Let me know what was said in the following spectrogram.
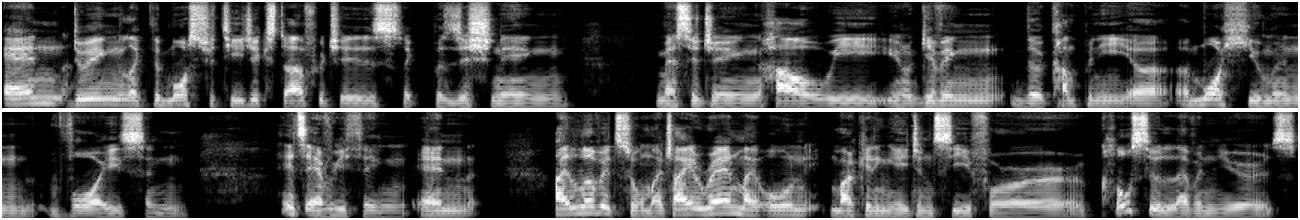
and doing like the more strategic stuff, which is like positioning, messaging how we you know giving the company a, a, more human voice and it's everything. And i love it so much. I ran my own marketing agency for close to 11 years.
